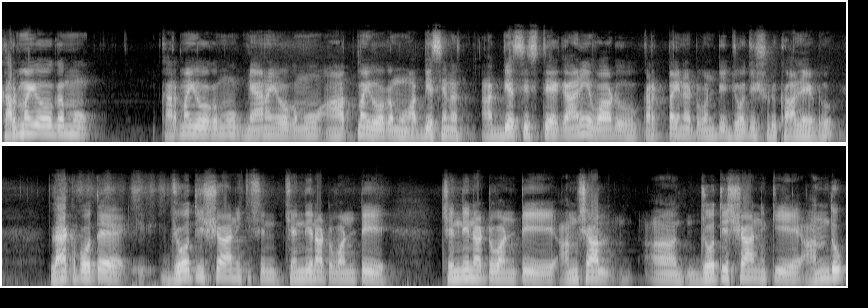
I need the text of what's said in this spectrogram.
కర్మయోగము కర్మయోగము జ్ఞానయోగము ఆత్మయోగము అభ్యసిన అభ్యసిస్తే కానీ వాడు కరెక్ట్ అయినటువంటి జ్యోతిష్యుడు కాలేడు. లేకపోతే జ్యోతిష్యానికి చెందినటువంటి చెందినటువంటి అంశాలు జ్యోతిష్యానికి అందు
